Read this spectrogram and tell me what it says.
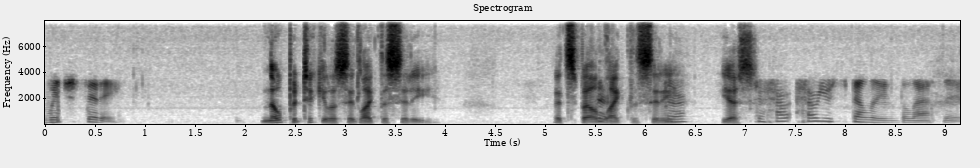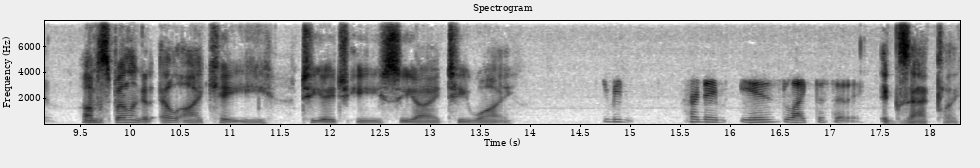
Which city? No particular city, like the city. It's spelled like the city. Yes. So how how are you spelling the last name? I'm spelling it L I K E T H E C I T Y. You mean her name is like the city? Exactly.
